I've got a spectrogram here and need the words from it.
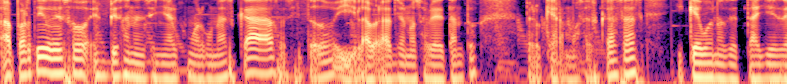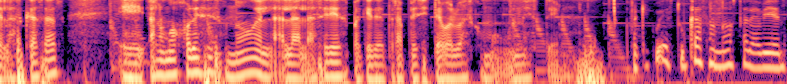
a partir de eso empiezan a enseñar como algunas casas y todo y la verdad yo no sabía de tanto, pero qué hermosas casas y qué buenos detalles de las casas. Eh, a lo mejor es eso, ¿no? La, la, serie es para que te atrapes y te vuelvas como un este... Para que cuides tu casa, ¿no? Estaría bien.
